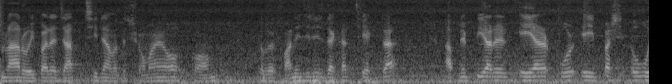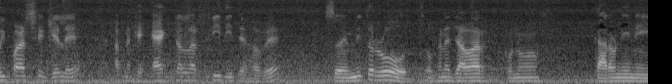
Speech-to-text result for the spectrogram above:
আমরা আর ওই পারে যাচ্ছি না, আমাদের সময়ও কম। তবে ফানি জিনিস দেখাচ্ছি একটা, আপনি পিয়ারের এয়ার ওর এই পাশে ওই পাশে গেলে আপনাকে এক ডলার ফি দিতে হবে। সো এমনি তো রোদ, ওখানে যাওয়ার কোনো কারণই নেই।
